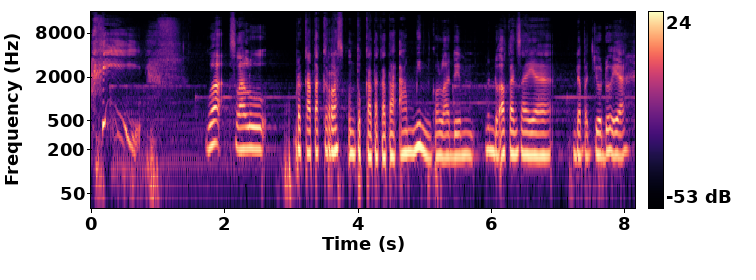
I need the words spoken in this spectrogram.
Gua selalu berkata keras untuk kata-kata amin kalau ada yang mendoakan saya dapat jodoh ya.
